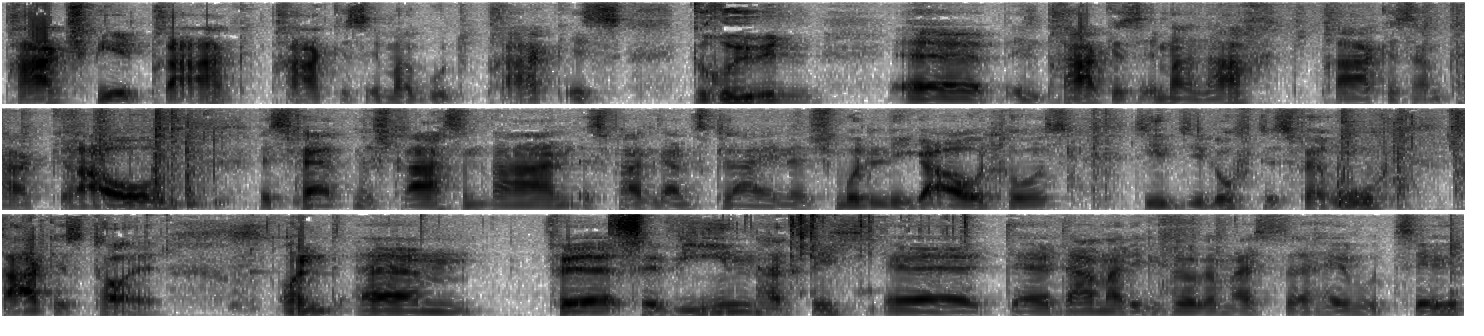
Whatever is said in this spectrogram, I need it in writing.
Prag spielt Prag, Prag ist immer gut, Prag ist grün, äh, in Prag ist immer Nacht, Prag ist am Tag grau, es fährt eine Straßenbahn, es fahren ganz kleine, schmuddelige Autos, die, die Luft ist verrucht, Prag ist toll. Und ähm, für, für Wien hat sich äh, der damalige Bürgermeister Helmut Zilk,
